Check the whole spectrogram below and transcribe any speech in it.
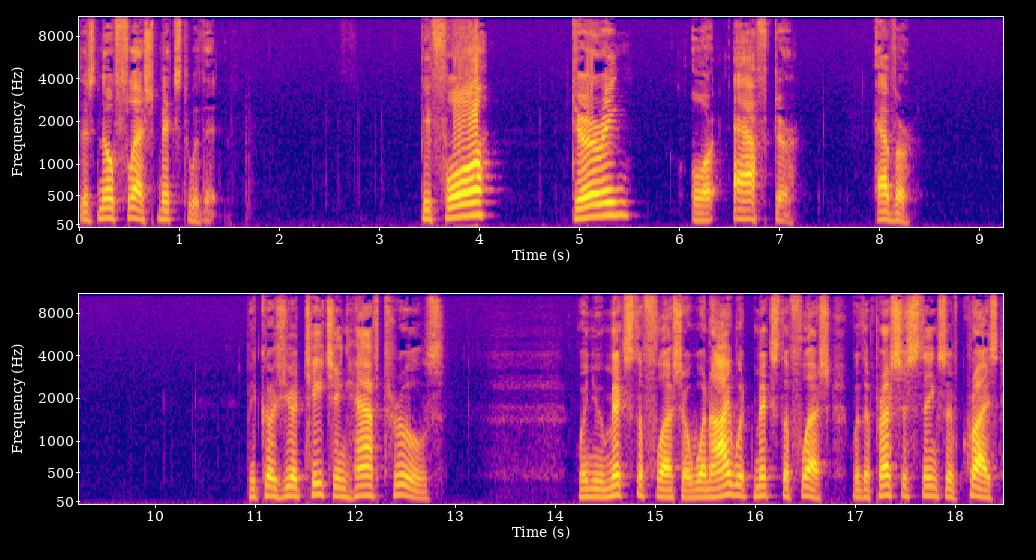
there's no flesh mixed with it. Before, during, or after, ever. Because you're teaching half truths when you mix the flesh, or when I would mix the flesh with the precious things of Christ,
